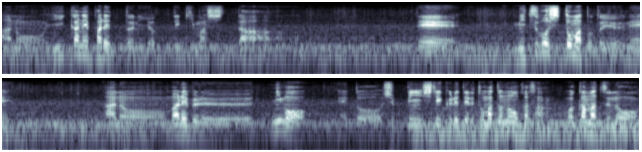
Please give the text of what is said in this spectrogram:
あの、いいかねパレットに寄ってきました。で、三つ星トマトというね、あの、マレブルにも、えっと、出品してくれてるトマト農家さん、若松の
